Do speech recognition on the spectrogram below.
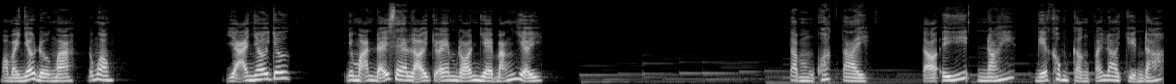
Mà mày nhớ đường mà, đúng không? Dạ nhớ chứ, nhưng mà anh để xe lại cho em rồi anh về bắn vậy. Tâm khoát tay, tỏ ý, nói, Nghĩa không cần phải lo chuyện đó.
